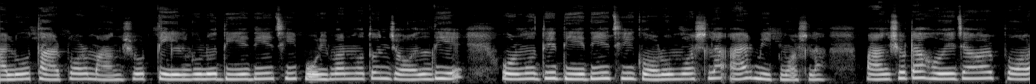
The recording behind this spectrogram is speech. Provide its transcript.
আলু, তারপর মাংসর তেলগুলো দিয়ে দিয়েছি, পরিমাণ মতন জল দিয়ে ওর মধ্যে দিয়ে দিয়েছি গরম মশলা আর মিট মশলা। মাংসটা হয়ে যাওয়ার পর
